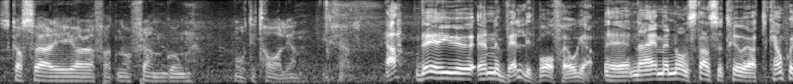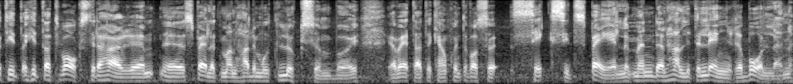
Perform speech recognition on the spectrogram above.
ska Sverige göra för att nå framgång mot Italien ikväll? Ja, det är ju en väldigt bra fråga. Eh, nej, men någonstans så tror jag att kanske titta, hitta tillbaka till det här eh, eh, spelet man hade mot Luxemburg. Jag vet att det kanske inte var så sexigt spel, men den här lite längre bollen.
